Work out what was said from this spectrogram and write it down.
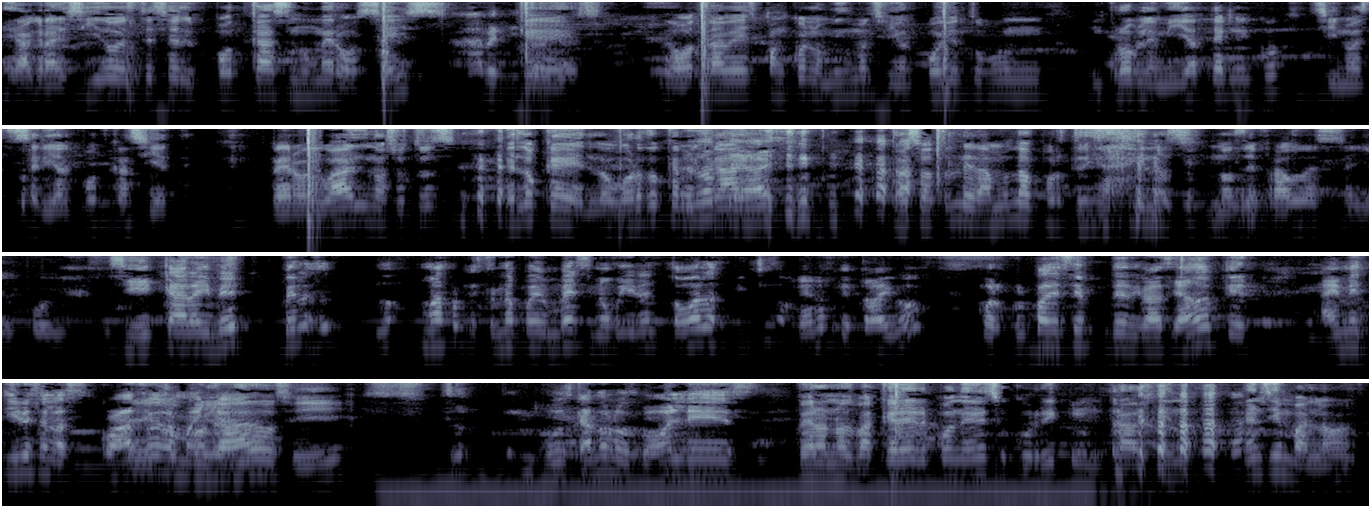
Eh, agradecido, este es el podcast número 6. Ah, bendito Que Dios. otra vez, pan con lo mismo, el señor Pollo tuvo un, un problemilla técnico. Si no, este sería el podcast 7. Pero igual nosotros, es lo que, lo gordo que Es me lo que cae. hay. Nosotros le damos la oportunidad y nos, nos defrauda ese señor Pollo. Sí, caray, ve, ve las- no, más porque ustedes no pueden ver, si no miren todas las pinches ojeras que traigo por culpa de ese desgraciado que ahí me tires a las 4 Te de la mañana sí. buscando los goles. Pero nos va a querer poner en su currículum, trabajé en, en Sin Balón.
